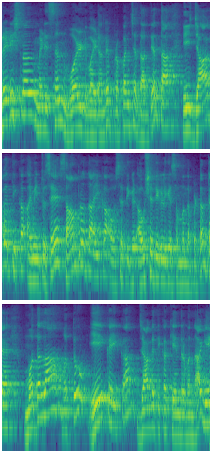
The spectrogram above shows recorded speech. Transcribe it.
traditional medicine worldwide ಅಂದ್ರೆ ಪ್ರಪಂಚದಾದ್ಯಂತ ಈ ಜಾಗತಿಕ ಐ ಮೀನ್ ಟು ಸೇ ಸಾಂಪ್ರದಾಯಿಕ ಔಷಧಿಗಳ ಔಷಧಿಗಳಿಗೆ ಸಂಬಂಧಪಟ್ಟಂತೆ ಮೊದಲ ಮತ್ತು ಏಕೈಕ ಜಾಗತಿಕ ಕೇಂದ್ರವನ್ನಾಗಿ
